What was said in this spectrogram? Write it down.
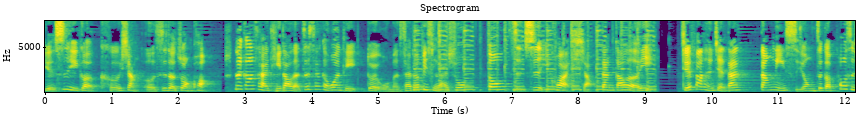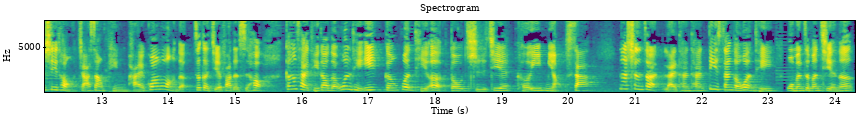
也是一个可想而知的状况。那刚才提到的这三个问题，对我们 Cyberbiz 来说，都只是一块小蛋糕而已。解法很简单。当你使用这个 POS 系统加上品牌官网的这个解法的时候，刚才提到的问题一跟问题二都直接可以秒杀。那现在来谈谈第三个问题，我们怎么解呢？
